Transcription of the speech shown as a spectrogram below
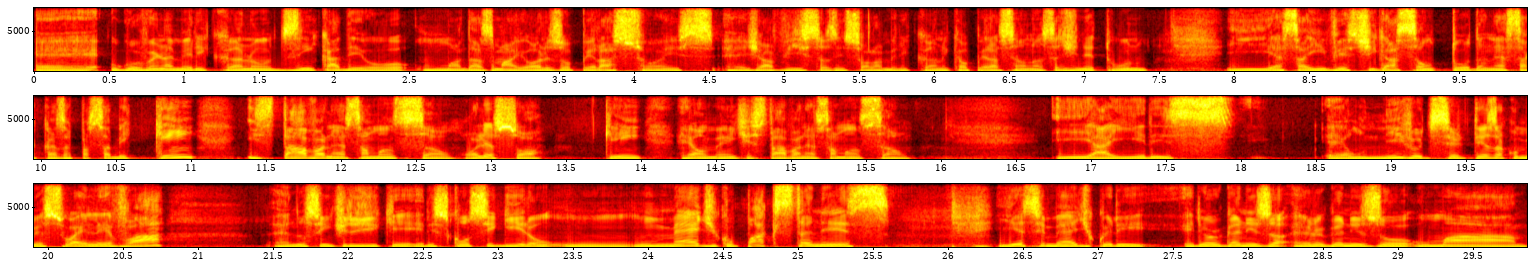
é, o governo americano desencadeou uma das maiores operações é, já vistas em solo americano, que é a Operação Lança de Netuno. E essa investigação toda nessa casa para saber quem estava nessa mansão. Olha só, quem realmente estava nessa mansão. E aí eles. É, um nível de certeza começou a elevar, é, no sentido de que eles conseguiram um, um médico paquistanês. E esse médico ele, ele, organiza, ele organizou uma,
